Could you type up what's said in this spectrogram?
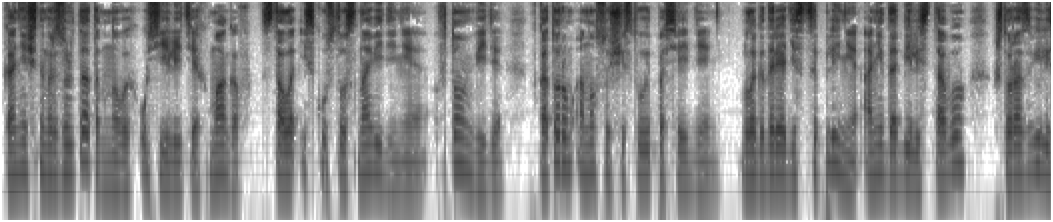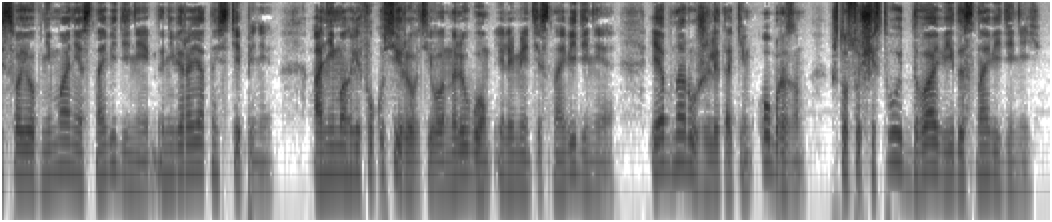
Конечным результатом новых усилий тех магов стало искусство сновидения в том виде, в котором оно существует по сей день. Благодаря дисциплине они добились того, что развили свое внимание сновидений до невероятной степени. Они могли фокусировать его на любом элементе сновидения и обнаружили таким образом, что существует два вида сновидений –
